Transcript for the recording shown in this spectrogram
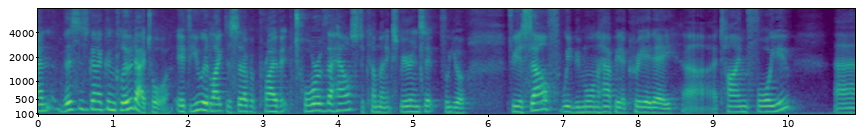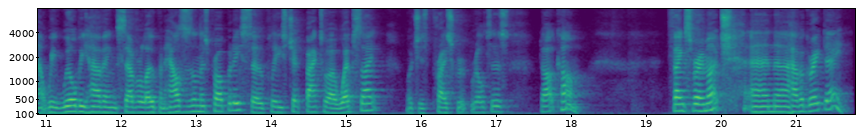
And this is going to conclude our tour. If you would like to set up a private tour of the house to come and experience it for your for yourself, we'd be more than happy to create a, uh, a time for you. Uh, we will be having several open houses on this property, so please check back to our website, which is pricegrouprealtors.com. Thanks very much, and uh, have a great day.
